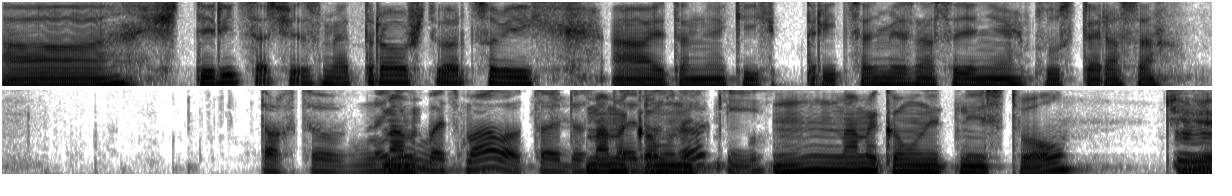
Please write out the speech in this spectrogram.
46 metrov štvorcových a je tam nejakých 30 miest na sedenie plus terasa. Tak to není Mám, vôbec málo, to je dosť, máme to je dosť veľký. Mm, máme komunitný stôl, čiže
